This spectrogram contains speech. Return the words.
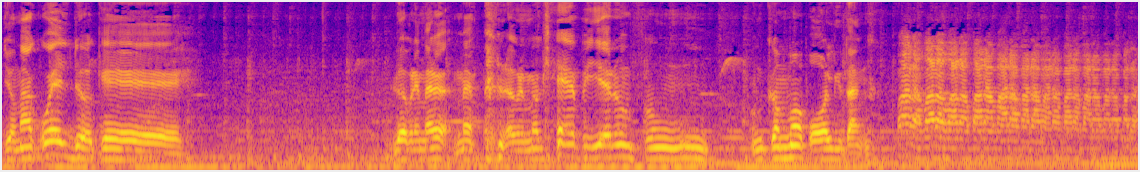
yo me acuerdo que lo primero, me- lo primero que me pidieron fue un, un Cosmopolitan. Para, para, para, para, para, para, para, para, para, para, para.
